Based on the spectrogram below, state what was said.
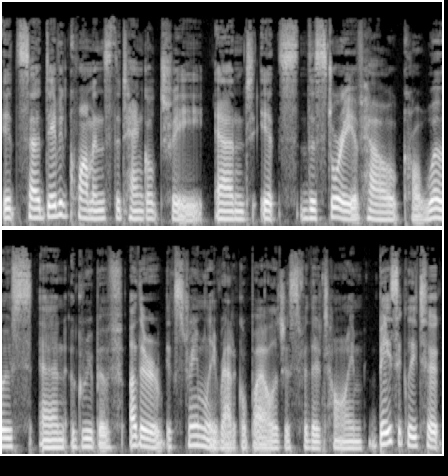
It's uh, David Quammen's The Tangled Tree, and it's the story of how Carl Woese and a group of other extremely radical biologists for their time basically took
